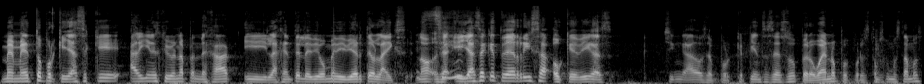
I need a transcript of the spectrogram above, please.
me meto porque ya sé que alguien escribió una pendejada y la gente le dio me divierte o likes, ¿no? O sea, Sí. y ya sé que te dé risa o que digas, chingado, o sea, ¿por qué piensas eso? Pero bueno, pues por eso estamos como estamos.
